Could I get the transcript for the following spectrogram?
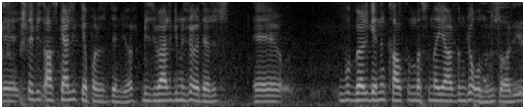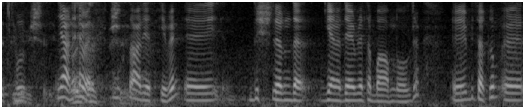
e, işte biz askerlik yaparız deniyor. Biz vergimizi öderiz. Ee, bu bölgenin kalkınmasına yardımcı oluruz. Muhtariyet gibi Bu- bir şey. Yani Özel evet, bir şey. muhtariyet gibi. Ee, dışlarında gene devlete bağımlı olacak. Ee, bir takım e,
